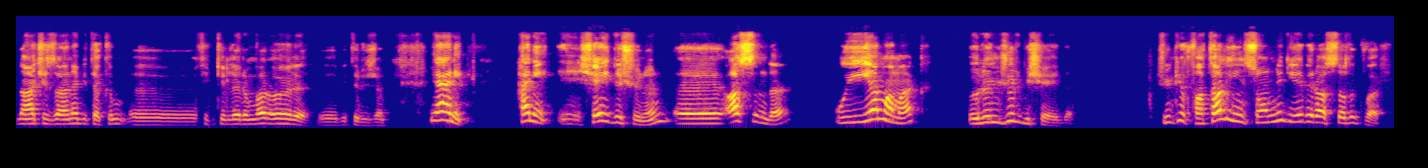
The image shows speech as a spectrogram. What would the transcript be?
naçizane bir takım e, fikirlerim var öyle e, bitireceğim. Yani Hani e, şey düşünün e, aslında uyuyamamak ölümcül bir şeydi. Çünkü fatal insomni diye bir hastalık var.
